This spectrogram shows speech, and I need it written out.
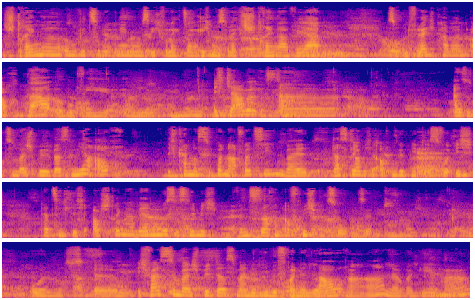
Strenge irgendwie zurücknehmen, muss ich vielleicht sagen, ich muss vielleicht strenger werden. So, und vielleicht kann man auch da irgendwie. Ähm, ich glaube, äh, also zum Beispiel, was mir auch, ich kann das super nachvollziehen, weil das, glaube ich, auch ein Gebiet ist, wo ich tatsächlich auch strenger werden muss, ist nämlich, wenn es Sachen auf mich bezogen sind. Und ähm, ich weiß zum Beispiel, dass meine liebe Freundin Laura, Laura Gehlhaar,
